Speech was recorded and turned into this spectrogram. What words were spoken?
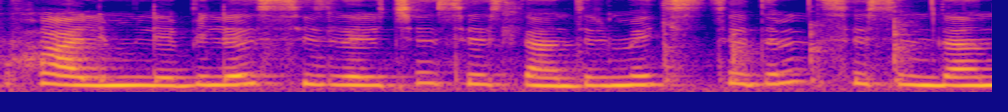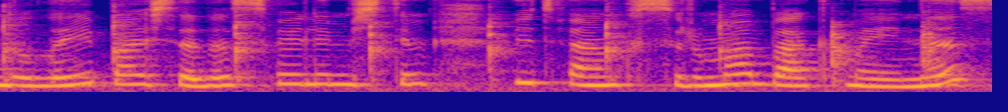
bu halimle bile sizler için seslendirmek istedim. Sesimden dolayı başta da söylemiştim. Lütfen kusuruma bakmayınız.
